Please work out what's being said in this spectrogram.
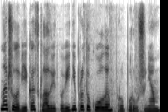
На чоловіка склали відповідні протоколи про порушення.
